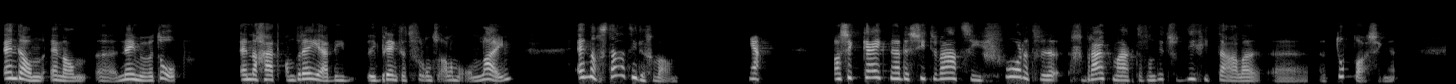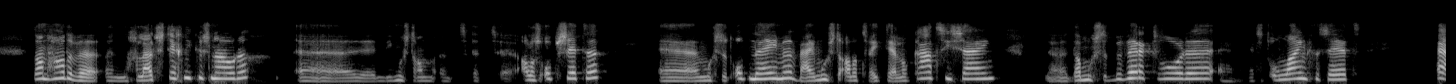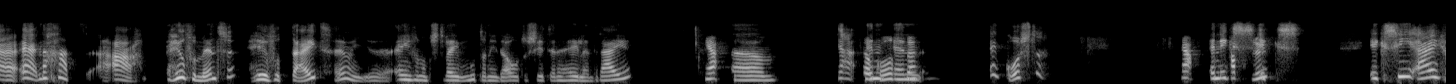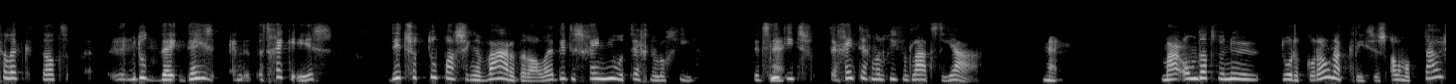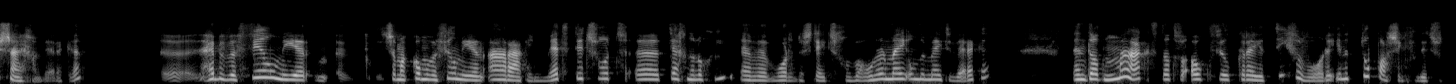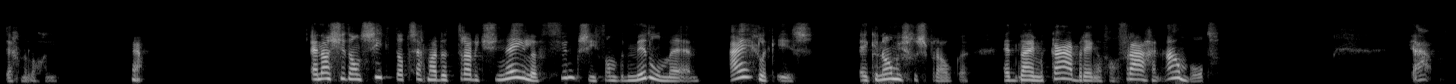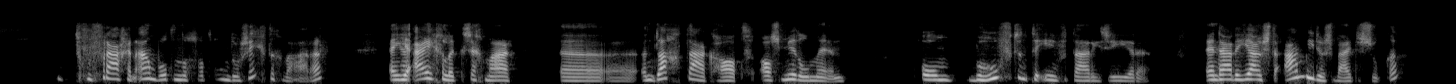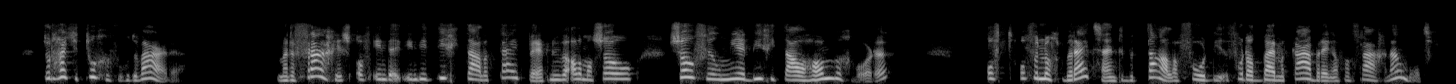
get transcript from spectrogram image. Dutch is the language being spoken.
En dan, en dan eh, nemen we het op. En dan gaat Andrea, die, die brengt het voor ons allemaal online. En dan staat hij er gewoon. Ja. Als ik kijk naar de situatie voordat we gebruik maakten van dit soort digitale eh, toepassingen, dan hadden we een geluidstechnicus nodig. Eh, die moest dan het, het, alles opzetten, eh, moest het opnemen. Wij moesten alle twee ter locatie zijn. Dan moest het bewerkt worden en dan werd het online gezet. En dan gaat ah, heel veel mensen, heel veel tijd. Hè, want je, een van ons twee moet dan in de auto zitten en een hele eind rijden. Ja. Ehm, ja, en, kosten. En, en kosten. Ja, en ik, absoluut. ik, ik zie eigenlijk dat, ik bedoel, de- deze, en het, het gekke is, dit soort toepassingen waren er al. Hè. Dit is geen nieuwe technologie. Dit is niet iets, geen technologie van het laatste jaar. Nee. Maar omdat we nu door de coronacrisis allemaal thuis zijn gaan werken, eh, hebben we veel meer, eh, zeg maar, komen we veel meer in aanraking met dit soort eh, technologie. En we worden er steeds gewoner mee om ermee te werken. En dat maakt dat we ook veel creatiever worden in de toepassing van dit soort technologie. Ja. En als je dan ziet dat zeg maar, de traditionele functie van de middleman eigenlijk is, economisch gesproken, het bij elkaar brengen van vraag en aanbod. Ja, toen vraag en aanbod nog wat ondoorzichtig waren. En je eigenlijk zeg maar eh, een dagtaak had als middleman om behoeften te inventariseren en daar de juiste aanbieders bij te zoeken, toen had je toegevoegde waarde. Maar de vraag is of in, de, in dit digitale tijdperk, nu we allemaal zo, zoveel meer digitaal handig worden, of, of we nog bereid zijn te betalen voor, die, voor dat bij elkaar brengen van vraag en aanbod.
